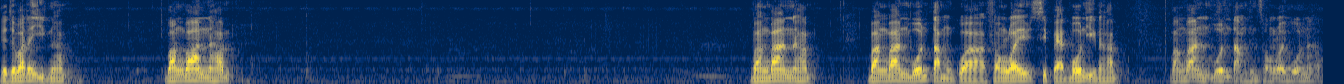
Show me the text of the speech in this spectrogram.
เดี๋ยวจะวัดให้อีกนะครับ บางบ้านนะครับ บางบ้านนะครับ บางบ้านโวลต์ต่ำกว่า 218 โวลต์อีกนะครับ บางบ้านโวลต์ต่ำถึง 200 โวลต์นะครับ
